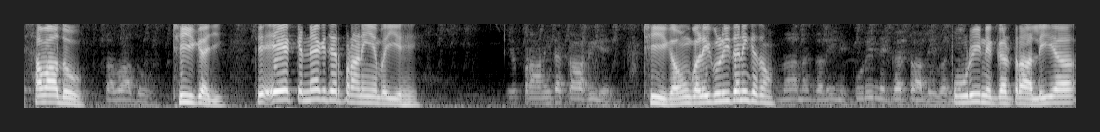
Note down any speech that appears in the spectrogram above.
ਸਵਾ 2 ਸਵਾ ਦੋ। ਠੀਕ ਹੈ ਜੀ। ਤੇ ਇਹ ਕਿੰਨੇ ਕੁ ਚਿਰ ਪੁਰਾਣੀ ਹੈ ਬਾਈ ਇਹ? ਪੁਰਾਣੀ ਤਾਂ ਕਾਫੀ ਹੈ ਠੀਕ ਆ ਉਹ ਗਲੀ ਗੁਲੀ ਤਾਂ ਨਹੀਂ ਕਿਤੋਂ? ਨਾ ਨਾ ਗਲੀ ਨਹੀਂ ਪੂਰੀ ਨਿੱਗਰ ਟਰਾਲੀ ਵਾਲੀ। ਪੂਰੀ ਨਿੱਗਰ ਟਰਾਲੀ ਆ।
